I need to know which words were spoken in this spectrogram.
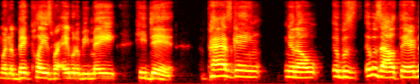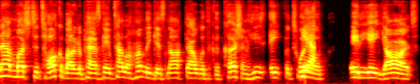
when the big plays were able to be made, he did. Pass game, you know, it was it was out there. Not much to talk about in the past game. Tyler Huntley gets knocked out with a concussion. He's eight for 12, yeah. 88 yards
